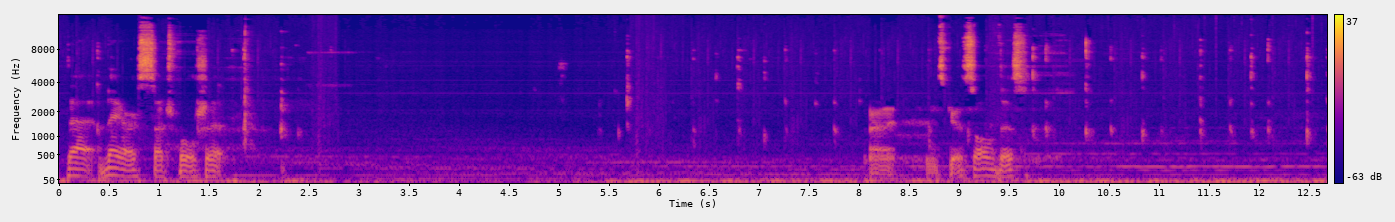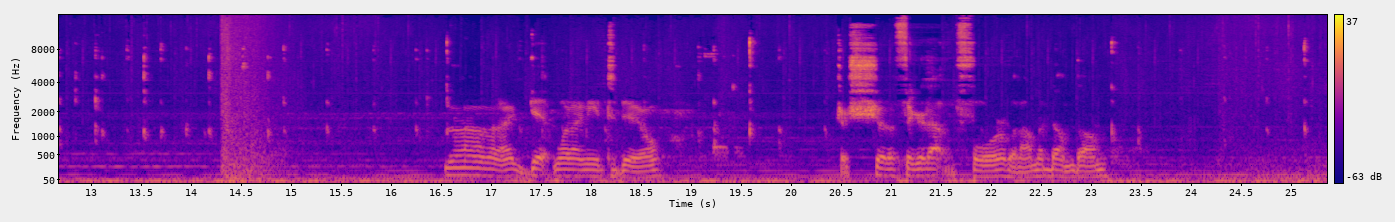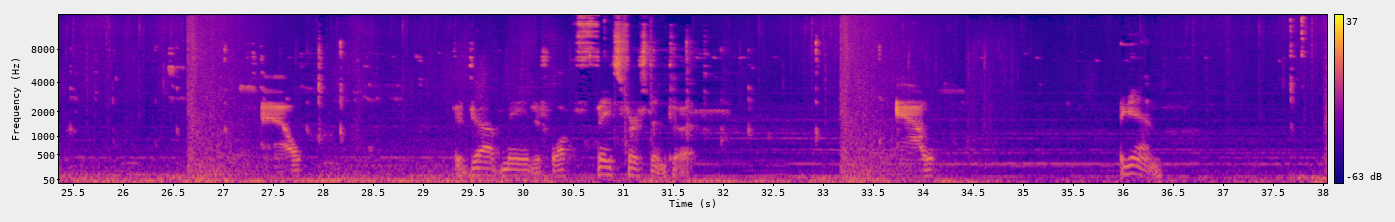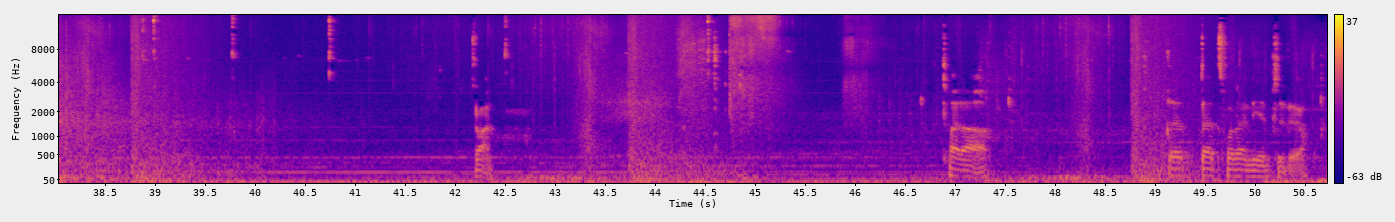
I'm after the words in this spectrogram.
That they are such bullshit. Alright, let's go solve this. Now that I get what I need to do. Which I should have figured out before, but I'm a dum-dum. Good job, me. Just walk face first into it. Ow. Again. On. Ta-da. That, that's what I need to do.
